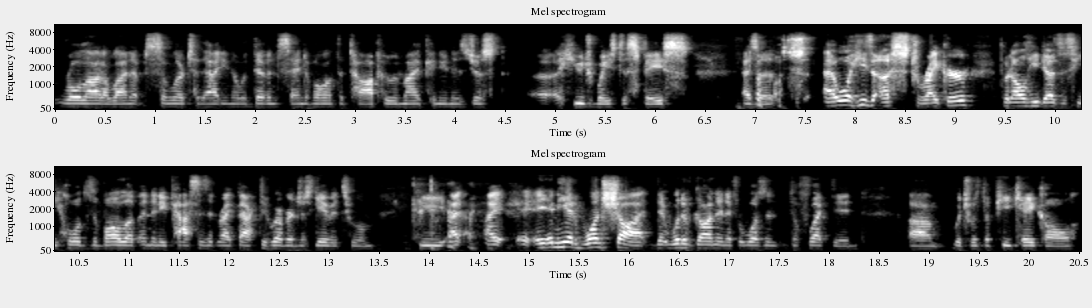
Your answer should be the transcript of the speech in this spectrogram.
roll out a lineup similar to that, you know, with Devon Sandoval at the top, who in my opinion is just a huge waste of space as a well, he's a striker, but all he does is he holds the ball up and then he passes it right back to whoever just gave it to him. He, I, I, and he had one shot that would have gone in if it wasn't deflected, um, which was the PK call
